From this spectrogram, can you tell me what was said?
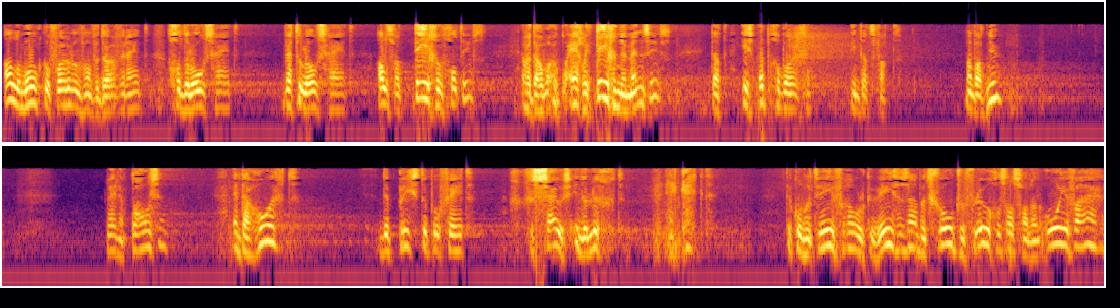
Alle mogelijke vormen van verdorvenheid, goddeloosheid, wetteloosheid, alles wat tegen God is. En wat ook eigenlijk tegen de mens is, dat is opgeborgen in dat vat. Maar wat nu? Kleine pauze. En daar hoort de priesterprofeet gesuis in de lucht. En hij kijkt. Er komen twee vrouwelijke wezens aan met grote vleugels als van een ooievaar.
